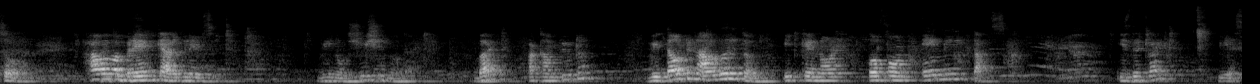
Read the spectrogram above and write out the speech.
So, how our brain calculates it? We know, we should know that. But a computer, without an algorithm, it cannot perform any task. Is that right? Yes.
